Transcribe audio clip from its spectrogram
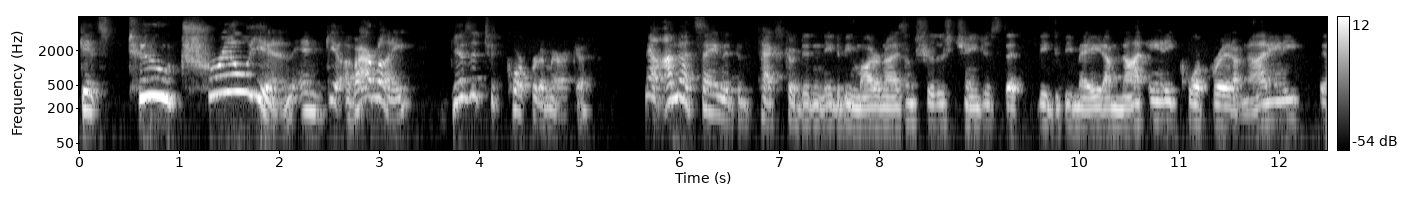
gets 2 trillion and of our money, gives it to corporate America. Now, I'm not saying that the tax code didn't need to be modernized. I'm sure there's changes that need to be made. I'm not anti-corporate. I'm not anti-capitalism. Uh,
